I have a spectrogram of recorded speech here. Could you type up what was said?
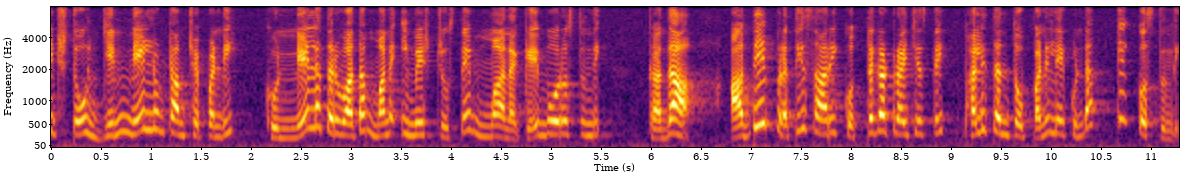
ఇమేజ్తో ఎన్నేళ్ళుంటాం చెప్పండి? కొన్నేళ్ళ తరువాత మన ఇమేజ్ చూస్తే మనకే బోర్ వస్తుంది కదా? అదే ప్రతిసారి కొత్తగా ట్రై చేస్తే ఫలితంతో పని లేకుండా కిక్ వస్తుంది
